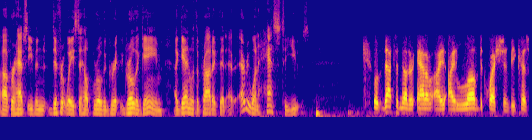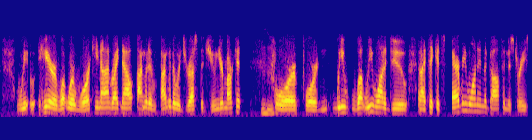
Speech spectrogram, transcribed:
uh, perhaps even different ways to help grow the grow the game again with a product that everyone has to use? Well, that's another Adam. I I love the question because we here what we're working on right now. I'm going to I'm going to address the junior market. Mm-hmm. For for we what we want to do, and I think it's everyone in the golf industry's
